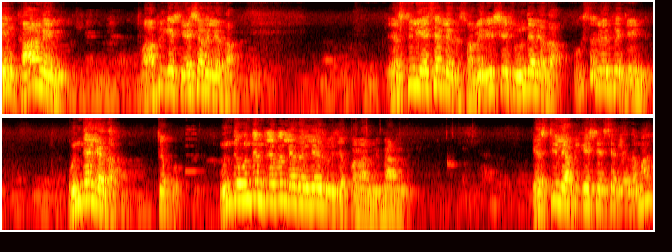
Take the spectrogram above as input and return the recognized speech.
ఏం కారణం ఏమి? అప్లికేషన్ వేశారా లేదా? ఎస్టీలు వేసారు లేదా? స్వామి రిజిస్ట్రేషన్ ఉందా లేదా? ఒకసారి వెరిఫై చేయండి. ఉందా లేదా? చెప్పు. ఉందే ఉందని చెప్పదు లేదని లేదు మీరు చెప్పాను మేడం ఎస్టీలు అప్లికేషన్ వేసారు లేదమ్మా?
